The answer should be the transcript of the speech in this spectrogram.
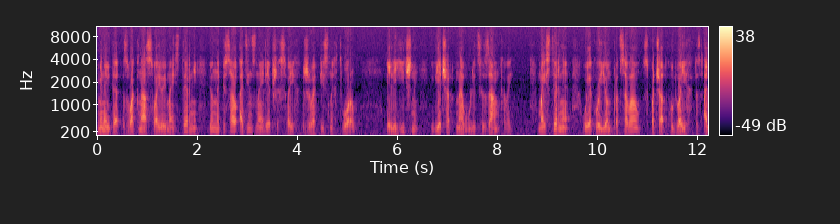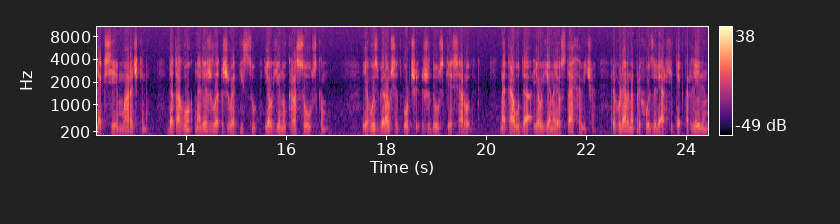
Менавіта з вакна сваёй майстэрні ён напісаў адзін з найлепшых сваіх жывапісных твораў. Элегічны вечар на вуліцы замкавай. Майстэрня, у якой ён працаваў спачатку дваіх з Алексеем Марачкіным, да таго належала жывапісцу Яўгену красоўскаму. Яго збіраўся творчы жыдоўскі асяродак. На каву да Яўгена Яўстахавіча рэгулярна прыходзілі архітэктар Левін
